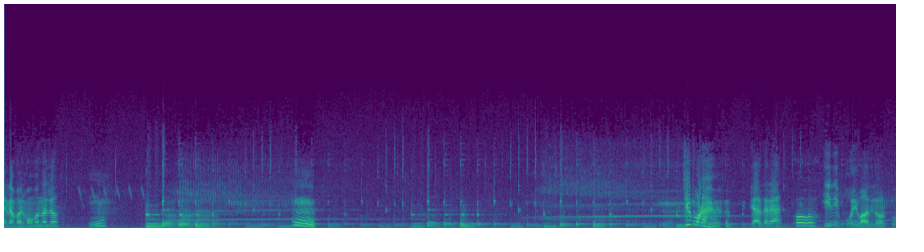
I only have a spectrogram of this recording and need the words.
എന്നെ മരുമോ വന്നല്ലോ. വിദ്യാധര ഇനി പോയി വാതിലോർക്കൂ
